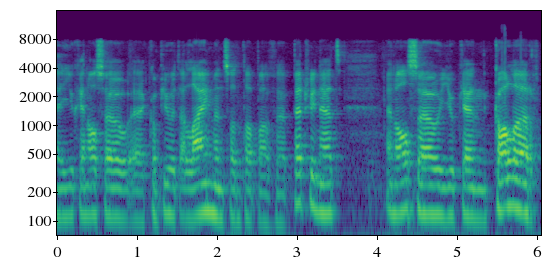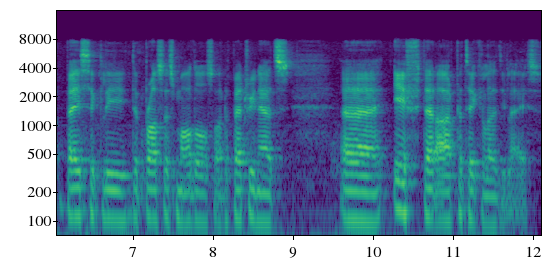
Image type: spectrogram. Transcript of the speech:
Uh, you can also compute alignments on top of a PetriNet. And also you can color basically the process models or the PetriNets uh, if there are particular delays.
